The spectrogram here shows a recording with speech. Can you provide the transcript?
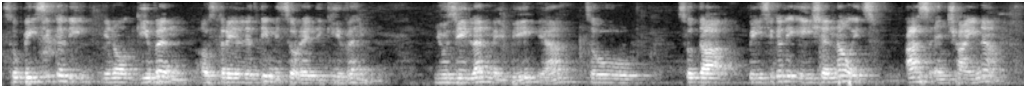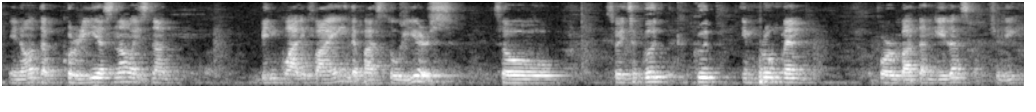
So basically, you know, given Australia team, it's already given. New Zealand maybe, yeah. So so the basically Asia now it's us and China. You know, the Koreas now is not been qualifying the past two years. So so it's a good good improvement for Batangilas actually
